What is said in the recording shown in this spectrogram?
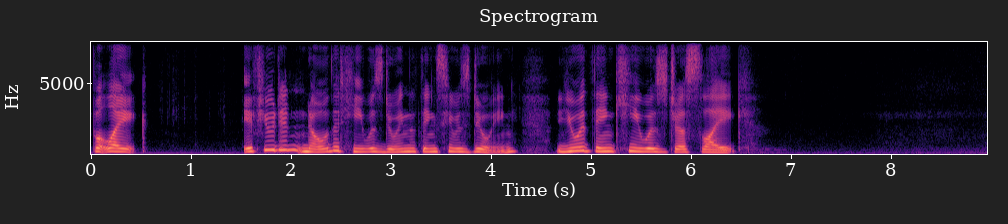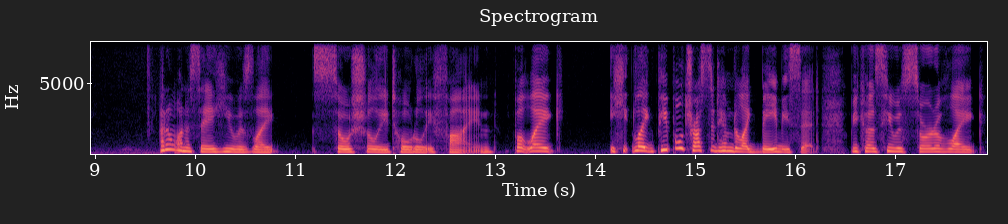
but like, if you didn't know that he was doing the things he was doing, you would think he was just like, I don't want to say he was like socially totally fine, but like, he, like people trusted him to like babysit because he was sort of like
